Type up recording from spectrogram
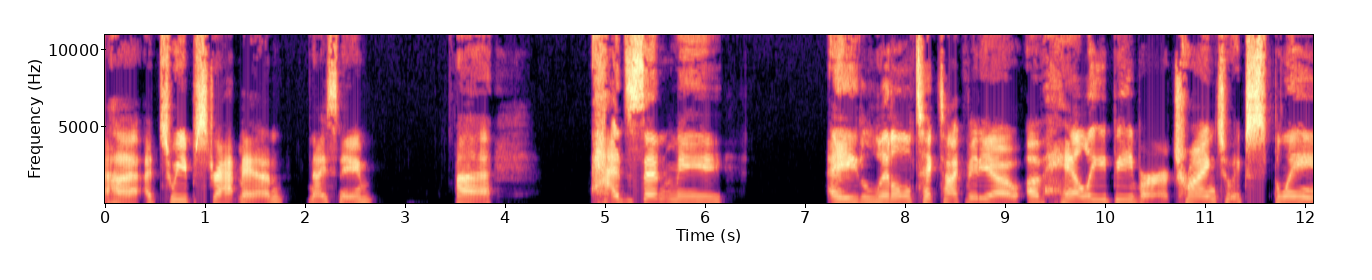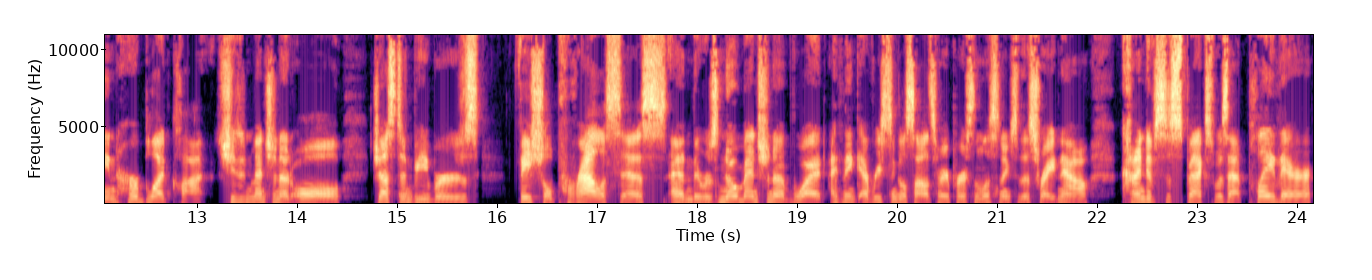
uh, a tweep Stratman, nice name, uh, had sent me a little TikTok video of Hailey Bieber trying to explain her blood clot. She didn't mention at all Justin Bieber's facial paralysis. And there was no mention of what I think every single solitary person listening to this right now kind of suspects was at play there.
